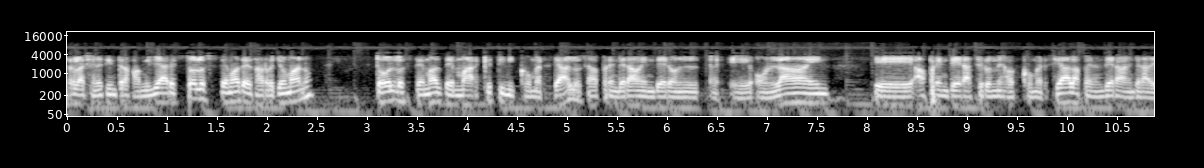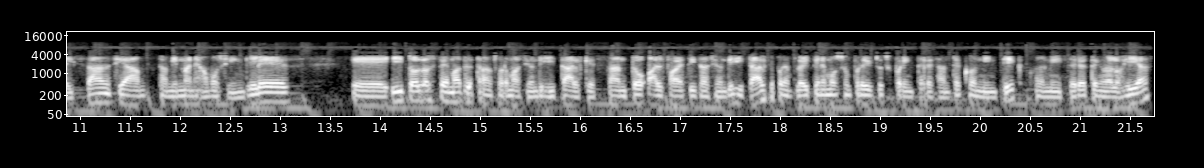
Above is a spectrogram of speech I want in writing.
relaciones intrafamiliares, todos los temas de desarrollo humano, todos los temas de marketing y comercial, o sea, aprender a vender eh, online, eh, aprender a hacer un mejor comercial, aprender a vender a distancia, también manejamos inglés, eh, y todos los temas de transformación digital, que es tanto alfabetización digital, que por ejemplo ahí tenemos un proyecto súper interesante con MINTIC, con el Ministerio de Tecnologías,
